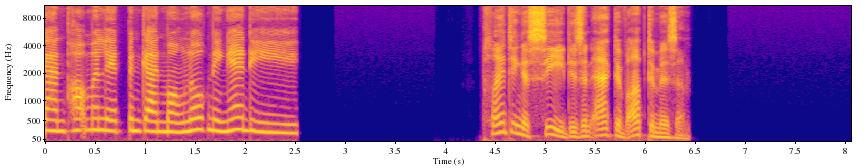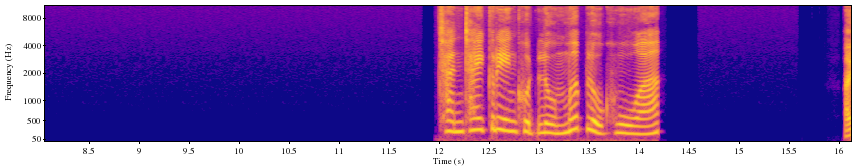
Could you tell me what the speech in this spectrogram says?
การเพาะเมล็ดเป็นการมองโลกในแง่ดี Planting a seed is an act of optimism. ฉันใช้เกรียงขุดหลุมเมื่อปลูกหัว I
